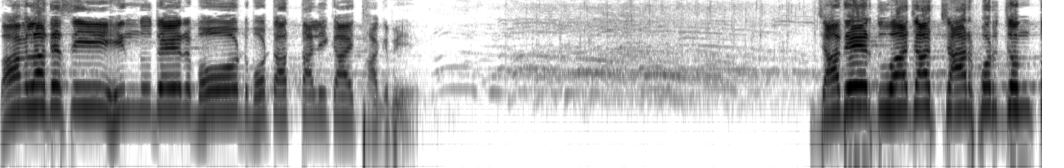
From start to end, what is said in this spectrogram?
বাংলাদেশি হিন্দুদের ভোট ভোটার তালিকায় থাকবে। যাদের দু হাজার চার পর্যন্ত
